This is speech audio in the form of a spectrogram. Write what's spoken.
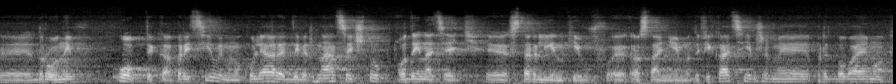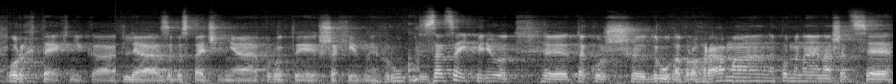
е, дронів Оптика, приціли, монокуляри 19 штук, 11 е, старлінків е, останньої модифікації вже ми придбаваємо. Оргтехніка для забезпечення протишахідних груп. За цей період е, також друга програма напоминає наша це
